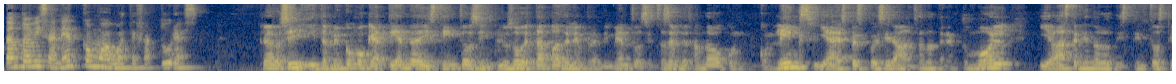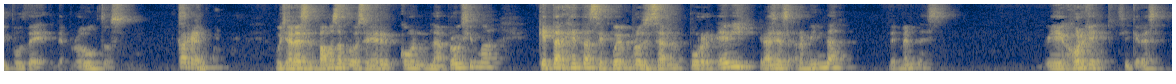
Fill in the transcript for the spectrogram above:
tanto a Visanet como a Guatefacturas. Claro, sí, y también como que atiende a distintos, incluso etapas del emprendimiento. Si estás empezando con, con links, ya después puedes ir avanzando a tener tu mall y vas teniendo los distintos tipos de, de productos. Correcto. Muchas gracias. Vamos a proceder con la próxima. ¿Qué tarjetas se pueden procesar por EVI? Gracias, Arminda de Méndez. Eh, Jorge, si querés.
